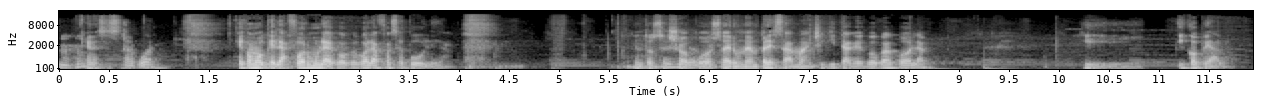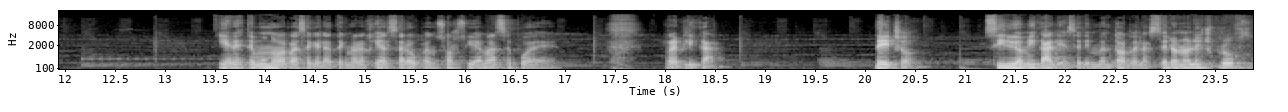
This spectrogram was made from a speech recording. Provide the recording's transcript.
En ese sentido. Es como que la fórmula de Coca-Cola fuese pública. Entonces yo puedo ser una empresa más chiquita que Coca-Cola y, y copiarlo. Y en este mundo me parece que la tecnología, al ser open source y demás, se puede replicar. De hecho, Silvio Micali es el inventor de las Zero Knowledge Proofs,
